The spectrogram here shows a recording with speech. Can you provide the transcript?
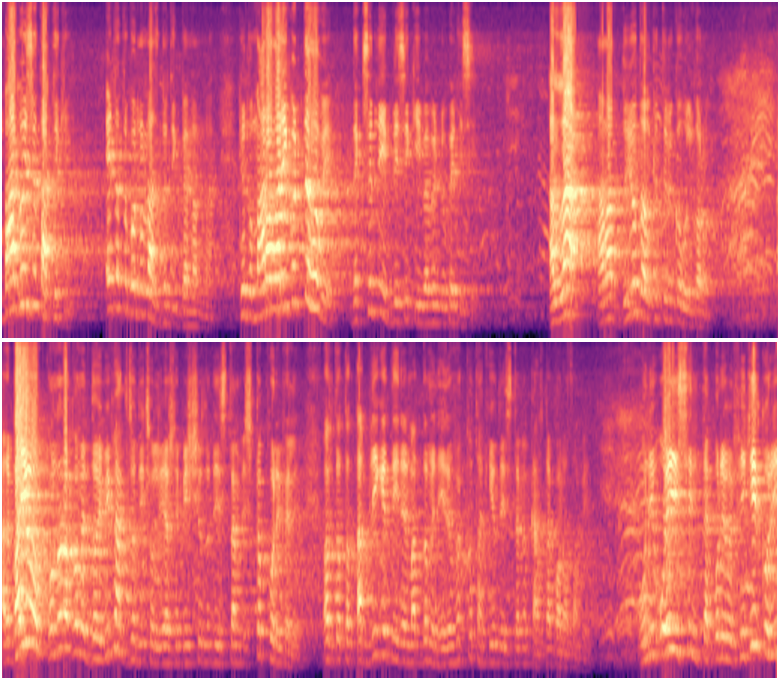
ভাগ হয়েছে তাতে কি? এটা তো কোনো রাজনৈতিক ব্যানার না। কিন্তু মারামারি করতে হবে। দেখছেন না ইবলিসে কীভাবে ঢুকে দিছে আল্লাহ আমার দুইও দলকে তুমি কবুল করো। আরে ভাইও কোন রকমের দৈবিভাগ যদি চলে আসে বিশ্ব যদি ইসলাম স্টপ করে ফেলে অন্তত তাবলিগের দিনের মাধ্যমে নিরপেক্ষ থাকিও তো ইসলামের কাজটা করা যাবে। উনি ওই চিন্তা করে ওই ফিকির করি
